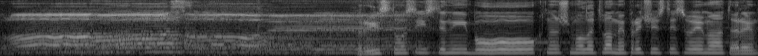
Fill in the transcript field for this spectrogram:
Благослови. Христос, істинний Бог, наш молитвами причисти своєї матери,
